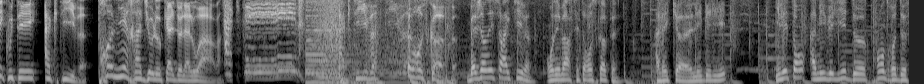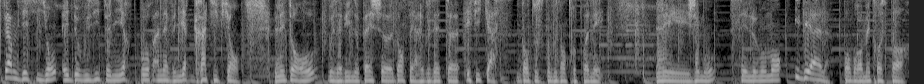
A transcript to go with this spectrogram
Vous écoutez Active, première radio locale de la Loire. Active. Active, Horoscope. Belle journée sur Active. On démarre cet horoscope avec euh, les béliers. Il est temps, amis béliers, de prendre de fermes décisions et de vous y tenir pour un avenir gratifiant. Les taureaux, vous avez une pêche euh, d'enfer et vous êtes euh, efficace dans tout ce que vous entreprenez. Les gémeaux, c'est le moment idéal pour vous remettre au sport.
